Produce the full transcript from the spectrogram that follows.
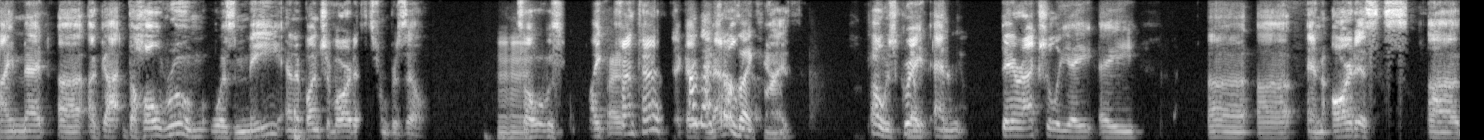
I met uh, a guy. The whole room was me and a bunch of artists from Brazil. Mm-hmm. So it was like right. fantastic. Oh, I met all like guys. Oh, it was great, and they're actually a a uh, uh, an artist's. Uh,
